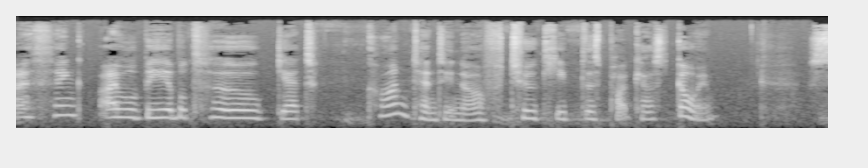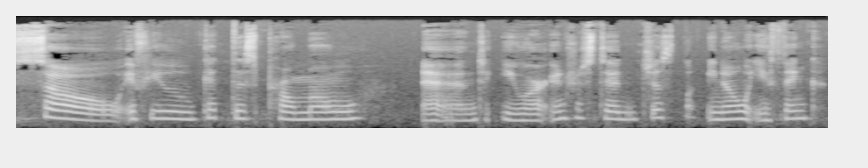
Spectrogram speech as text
I think I will be able to get content enough to keep this podcast going. So, if you get this promo and you are interested, just let me know what you think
